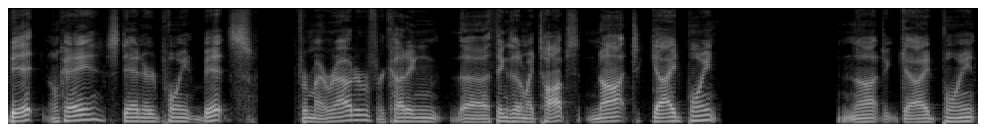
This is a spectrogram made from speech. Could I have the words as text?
bit, okay? Standard point bits for my router for cutting uh, things out of my tops, not guide point. Not guide point.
